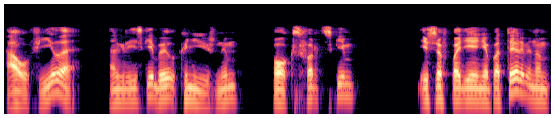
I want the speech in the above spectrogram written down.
А у Фила английский был книжным, оксфордским, и совпадения по терминам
